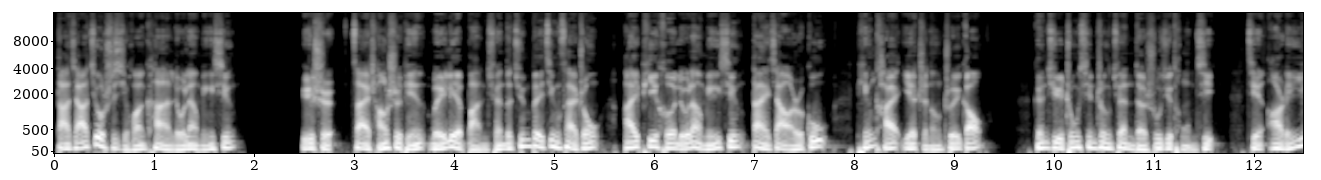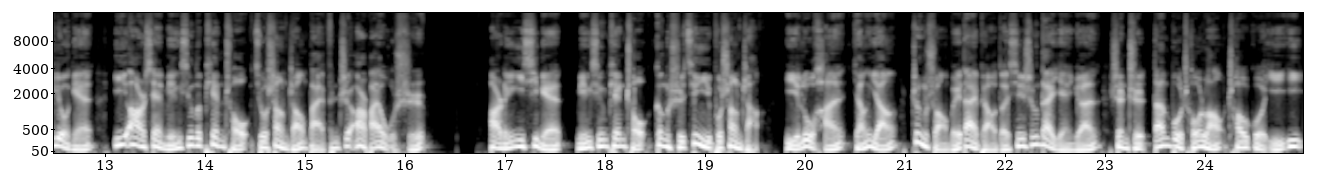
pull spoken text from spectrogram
大家就是喜欢看流量明星。”于是，在长视频围猎版权的军备竞赛中，IP 和流量明星待价而沽，平台也只能追高。根据中信证券的数据统计。仅二零一六年，一二线明星的片酬就上涨百分之二百五十。二零一七年，明星片酬更是进一步上涨，以鹿晗、杨洋、郑爽为代表的新生代演员，甚至单部酬劳超过一亿。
